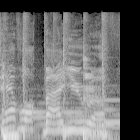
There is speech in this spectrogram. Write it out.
have walked by you.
